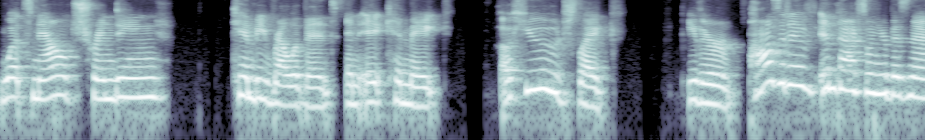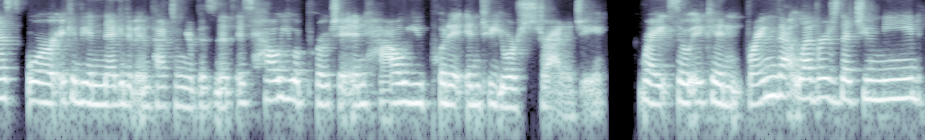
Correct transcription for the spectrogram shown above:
what's now trending can be relevant and it can make a huge like either positive impacts on your business or it can be a negative impact on your business it's how you approach it and how you put it into your strategy right so it can bring that leverage that you need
